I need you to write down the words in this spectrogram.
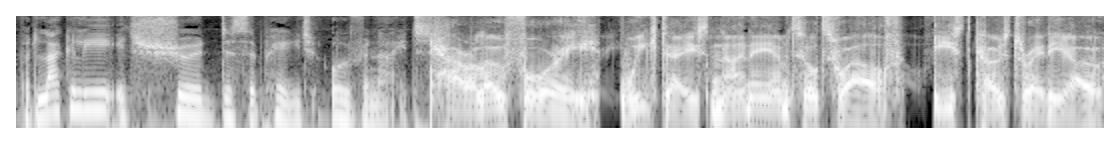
But luckily, it should dissipate overnight. Carol Ofori, weekdays 9 a.m. till 12, East Coast Radio.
